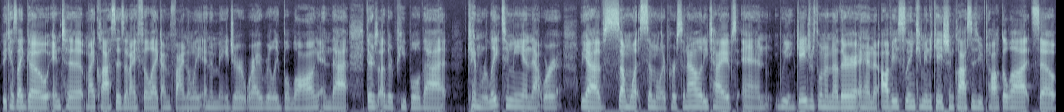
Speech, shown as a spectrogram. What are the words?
because I go into my classes and I feel like I'm finally in a major where I really belong and that there's other people that can relate to me and that we're we have somewhat similar personality types and we engage with one another. And obviously in communication classes you talk a lot. So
